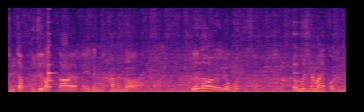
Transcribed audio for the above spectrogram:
진짜 부질없다 약간 이 생각하면서 그래서 여기 온 것도 있어요. 너무 실망했거든요.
